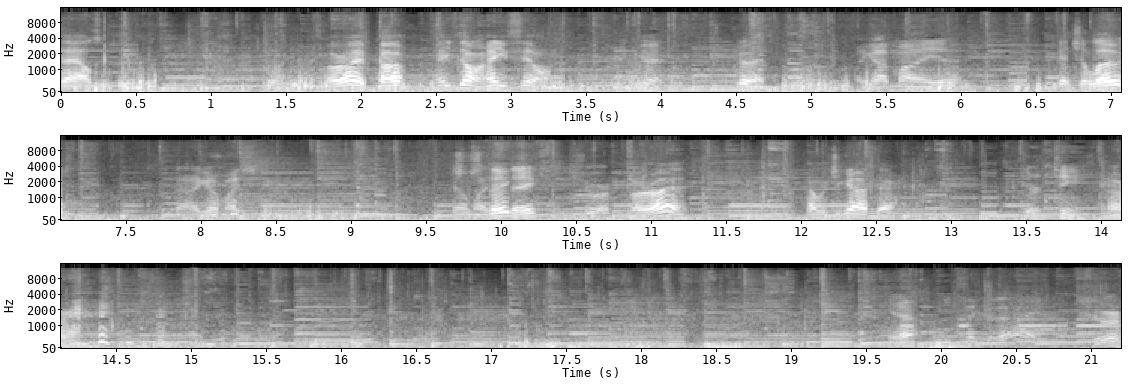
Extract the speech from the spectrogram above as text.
thousand. All right, Beau. How you doing? How you feeling? Pretty good. Good. I got my uh, You got your load? I got my got my steak? steak. Sure. All right. How much you got there? Thirteen. All right. you know, you think of that? Sure.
